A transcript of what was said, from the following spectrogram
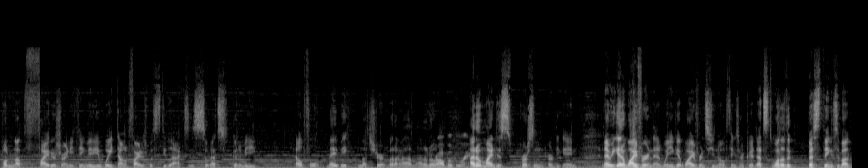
Probably not fighters or anything. Maybe weight down fighters with steel axes. So that's gonna be helpful, maybe. I'm not sure, but um, I don't know. Probably. I don't mind this person early game. And then we get a wyvern, and when you get wyverns, you know things are good. That's one of the best things about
